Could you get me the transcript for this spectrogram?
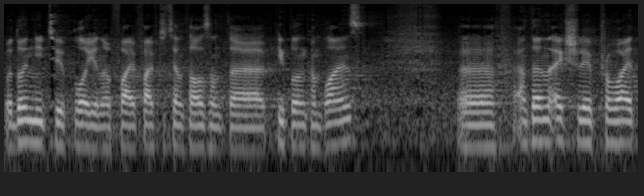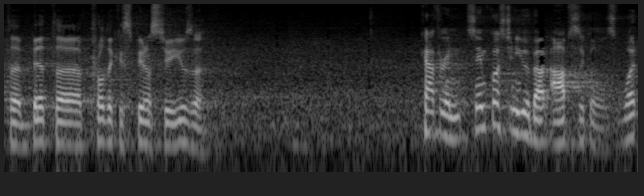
We don't need to employ you know, five, five to 10,000 uh, people in compliance. Uh, and then actually provide a better product experience to your user. Kathryn, same question to you about obstacles. What,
